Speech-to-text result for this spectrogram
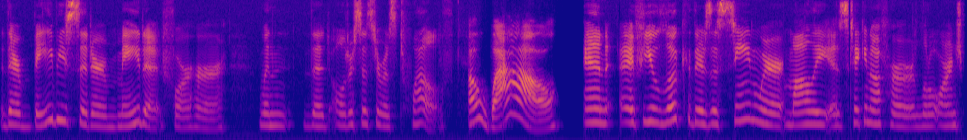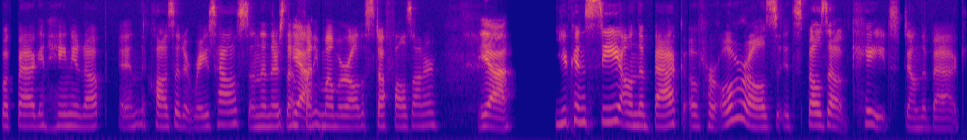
Their babysitter made it for her when the older sister was 12. Oh wow. And if you look, there's a scene where Molly is taking off her little orange book bag and hanging it up in the closet at Ray's house. And then there's that Yeah. funny moment where all the stuff falls on her. Yeah. You can see on the back of her overalls, it spells out Kate down the back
